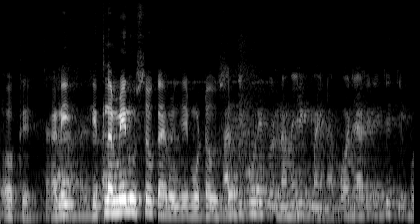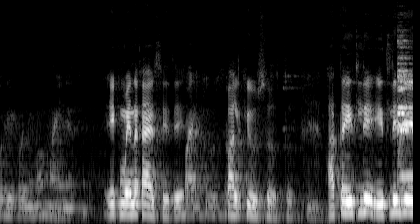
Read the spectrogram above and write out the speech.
ओके. आणि इथला मेन उत्सव काय म्हणजे मोठा उत्सव? तिपोरी पौर्णिमा एक महिना. कोजागिरी ते तिपोरी पौर्णिमा महिन्याचा. एक महिना काय असते ते? पालखी उत्सव. पालखी उत्सव असतो. आता इथले इथले जे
